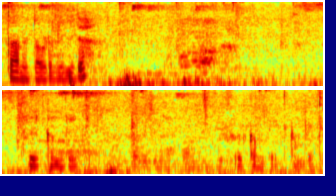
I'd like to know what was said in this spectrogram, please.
ഇതാണ് കേട്ടോ അവിടെ വീട്. Full complete full complete complete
